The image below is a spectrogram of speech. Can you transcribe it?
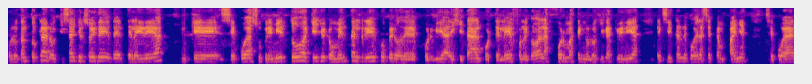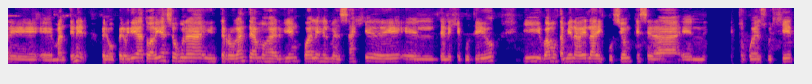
Por lo tanto, claro, quizás yo soy de, la idea que se pueda suprimir todo aquello que aumenta el riesgo, pero de, por vía digital, por teléfono y todas las formas tecnológicas que hoy día existen de poder hacer campañas se puedan eh, eh, mantener. Pero, pero hoy día todavía eso es una interrogante, vamos a ver bien cuál es el mensaje del Ejecutivo y vamos también a ver la discusión que se da en, esto pueden surgir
